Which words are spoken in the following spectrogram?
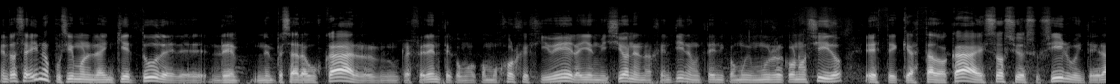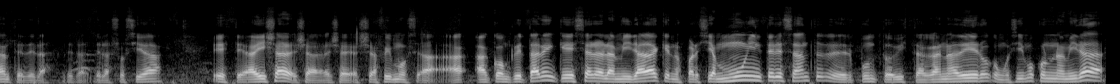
Entonces ahí nos pusimos en la inquietud de, empezar a buscar un referente como, Jorge Gibel, ahí en Misión, en Argentina, un técnico muy, muy reconocido, este, que ha estado acá, es socio de su silbo, integrante de la sociedad. Este, ahí ya, ya, fuimos a, concretar en que esa era la mirada que nos parecía muy interesante desde el punto de vista ganadero, como decimos, con una mirada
